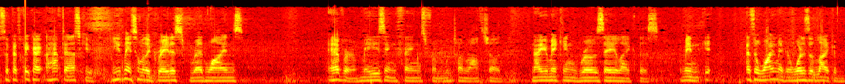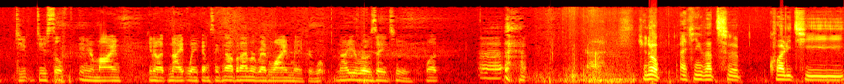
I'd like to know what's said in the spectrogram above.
So, Patrick, I, have to ask you, you've made some of the greatest red wines ever, amazing things from Mouton Rothschild. Now you're making rosé like this. I mean, it, as a winemaker, what is it like? Do you, do you still, in your mind, you know, at night wake up and say, no, but I'm a red winemaker. Well, now you're rosé too. What? You know, I think that's uh, quality,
